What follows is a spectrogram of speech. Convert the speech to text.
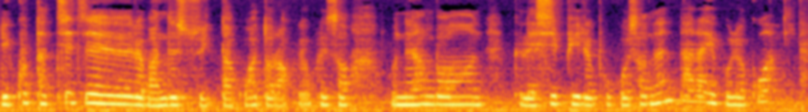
리코타 치즈를 만들 수 있다고 하더라고요. 그래서 오늘 한번 그 레시피를 보고서는 따라해보려고 합니다.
